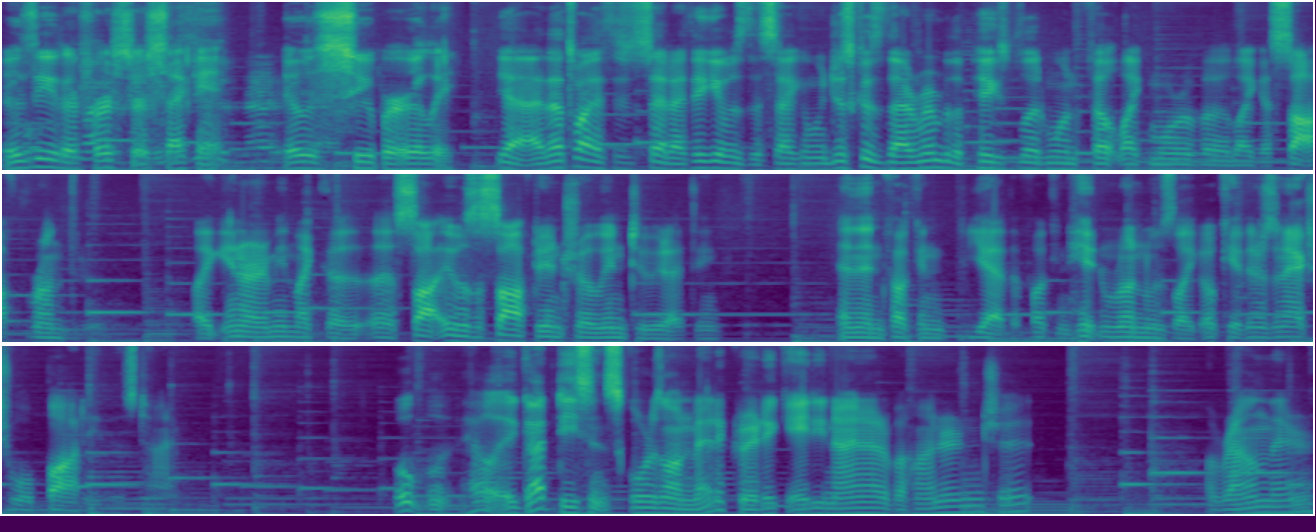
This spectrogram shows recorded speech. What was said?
It was either first or second. It was super early. yeah, that's why I said I think it was the second one, just because I remember the pig's blood one felt like more of a like a soft run through, like you know what I mean, like a, a soft. It was a soft intro into it, I think, and then fucking yeah, the fucking hit and run was like okay, there's an actual body this time. Oh hell, it got decent scores on Metacritic, 89 out of 100 and shit, around there.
